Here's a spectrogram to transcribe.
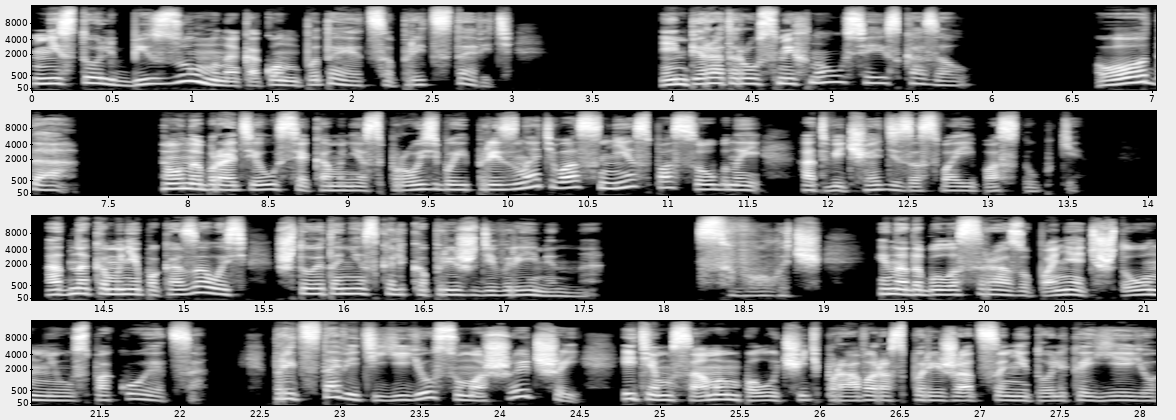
не столь безумна, как он пытается представить». Император усмехнулся и сказал. «О, да». Он обратился ко мне с просьбой признать вас неспособной отвечать за свои поступки. Однако мне показалось, что это несколько преждевременно. Сволочь! И надо было сразу понять, что он не успокоится представить ее сумасшедшей и тем самым получить право распоряжаться не только ею,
